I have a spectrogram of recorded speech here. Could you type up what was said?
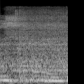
is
